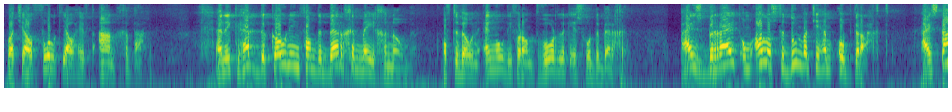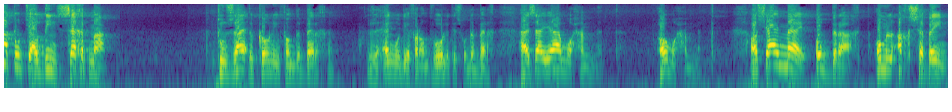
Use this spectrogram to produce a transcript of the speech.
wat jouw volk jou heeft aangedaan. En ik heb de koning van de bergen meegenomen. Oftewel een engel die verantwoordelijk is voor de bergen. Hij is bereid om alles te doen wat je hem opdraagt. Hij staat tot jouw dienst, zeg het maar. Toen zei de koning van de bergen, dus een engel die verantwoordelijk is voor de bergen. Hij zei, ja Mohammed, oh Mohammed. Als jij mij opdraagt om al-Akhshabain,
